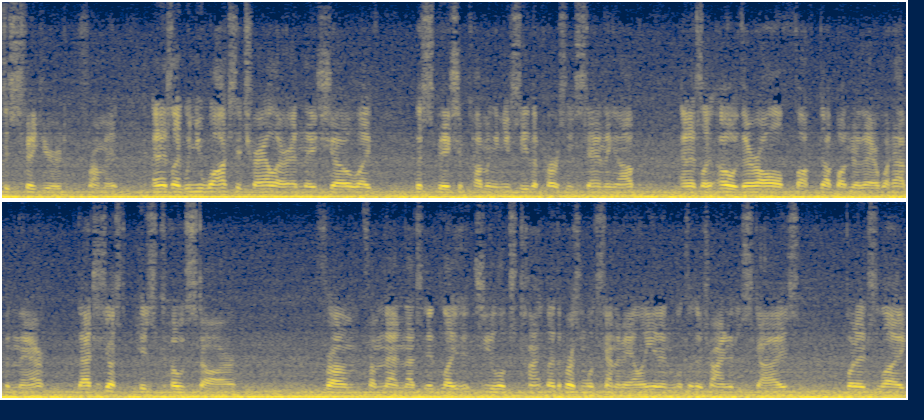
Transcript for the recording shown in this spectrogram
disfigured from it. And it's like when you watch the trailer and they show like the spaceship coming and you see the person standing up and it's like, oh, they're all fucked up under there. What happened there? That's just his co-star from from then. That's it. Like she looks kind, like the person looks kind of alien and looks like they're trying to disguise, but it's like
